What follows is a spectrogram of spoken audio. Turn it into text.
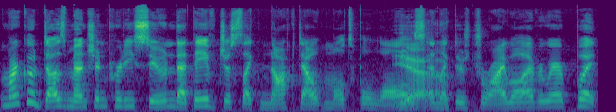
Marco does mention pretty soon that they've just like knocked out multiple walls Yeah. and like there's drywall everywhere. But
